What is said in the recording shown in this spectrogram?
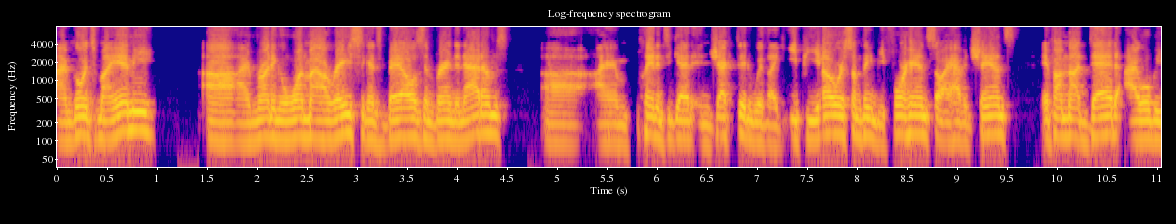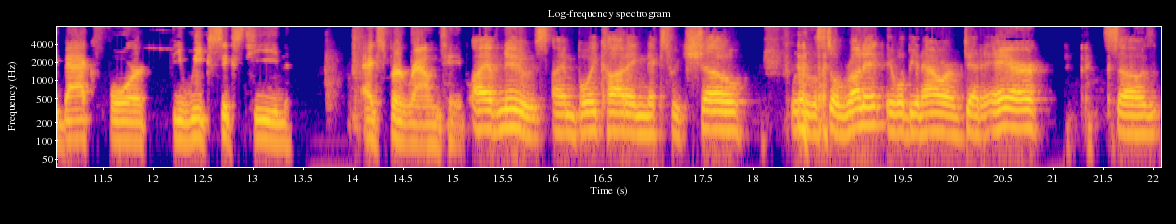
I'm going to Miami. Uh, I'm running a one mile race against Bales and Brandon Adams. Uh, I am planning to get injected with like EPO or something beforehand, so I have a chance. If I'm not dead, I will be back for the week 16 expert roundtable. I have news. I am boycotting next week's show. We will still run it. It will be an hour of dead air. So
